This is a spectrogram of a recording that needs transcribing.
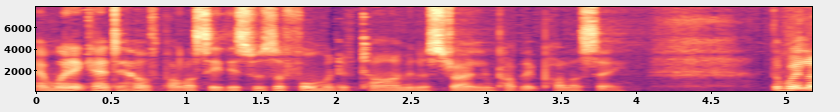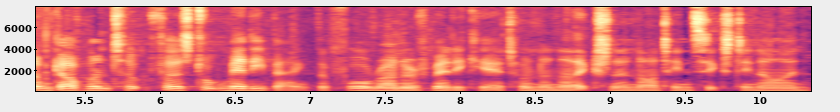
And when it came to health policy, this was a formative time in Australian public policy. The Whitlam government took, first took Medibank, the forerunner of Medicare, to an election in 1969.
